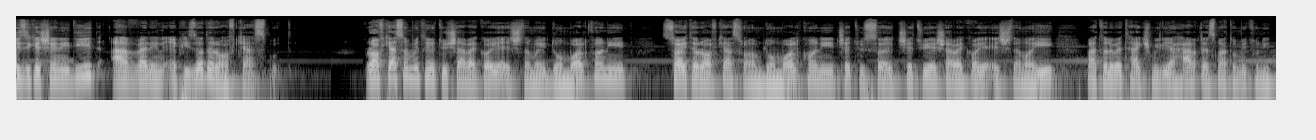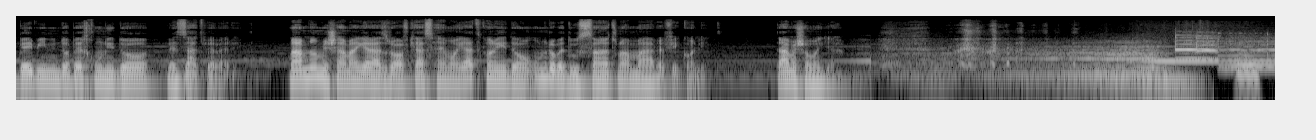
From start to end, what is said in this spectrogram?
چیزی که شنیدید اولین اپیزود رافکس بود. رافکس رو می‌تونید تو شبکه های اجتماعی دنبال کنید. سایت رافکس رو هم دنبال کنید. چه تو سایت چه توی شبکه های اجتماعی. مطالب تکمیلی هر قسمت رو می‌تونید ببینید و بخونید و لذت ببرید. ممنون میشم اگر از رافکس حمایت کنید و اون رو به دوستانتون هم معرفی کنید. دم شما گرم.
